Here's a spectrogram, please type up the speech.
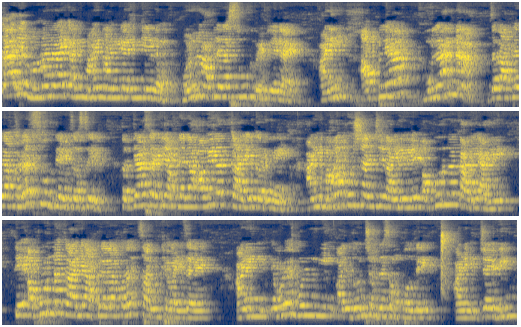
कार्य महानायक आणि महानायिकांनी केलं म्हणून आपल्याला सुख भेटलेलं आहे. आणि आपल्या मुलांना जर आपल्याला खरंच सुख द्यायचं असेल तर त्यासाठी आपल्याला अविरत कार्य करणे आणि महापुरुषांचे राहिलेले अपूर्ण कार्य आहे. ते अपूर्ण कार्य आपल्याला परत चालू ठेवायचं आहे. आणि एवढंच बोलून मी माझे दोन शब्द संपवते. आणि जय भीम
